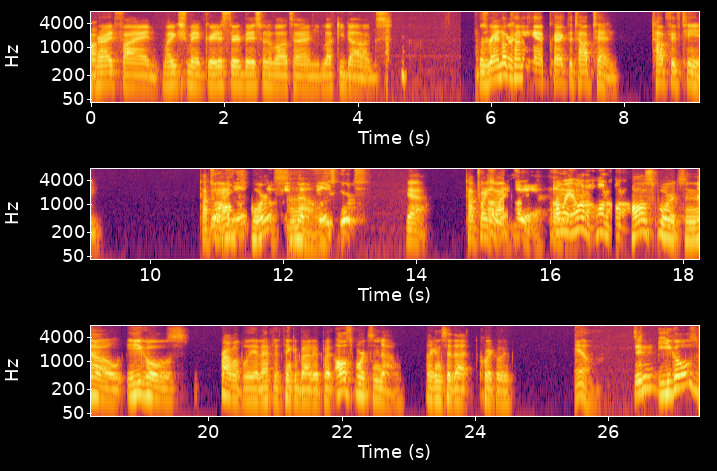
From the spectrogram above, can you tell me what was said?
All right, fine. Mike Schmidt, greatest third baseman of all time. You lucky dogs. Does Randall Cunningham crack the top ten, top fifteen, top twenty? Sports? No. Philly sports. Yeah, top Oh twenty-five. Oh, yeah. Oh yeah. Oh wait, yeah. hold on, hold on, hold on. All sports, no. Eagles, probably. I'd have to think about it, but all sports, no. I can say that quickly. Damn. Didn't Eagles?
